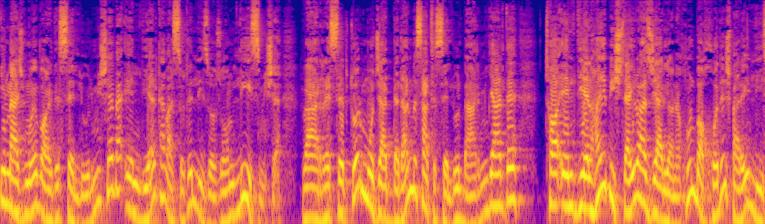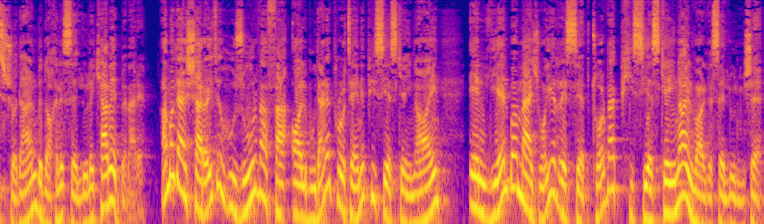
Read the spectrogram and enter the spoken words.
این مجموعه وارد سلول میشه و LDL توسط لیزوزوم لیز میشه و receptor مجددا به سطح سلول برمیگرده تا LDL های بیشتری رو از جریان خون با خودش برای لیز شدن به داخل سلول کبد ببره. اما در شرایط حضور و فعال بودن پروتئین PCSK9 LDL با مجموعه receptor و PCSK9 وارد سلول میشه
